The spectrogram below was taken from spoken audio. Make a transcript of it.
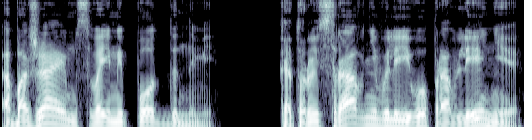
обожаем своими подданными, которые сравнивали его правление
